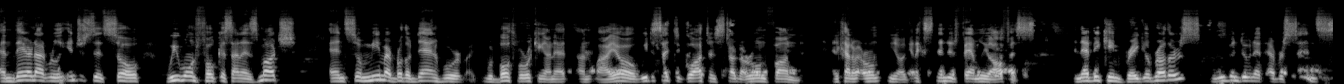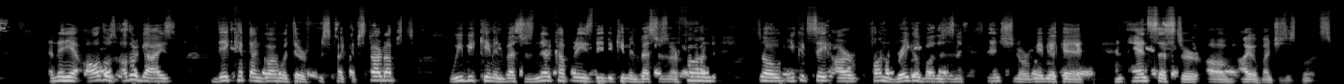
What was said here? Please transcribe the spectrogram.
and they're not really interested, so we won't focus on it as much. And so me and my brother Dan, who were we're both working on it on IO, we decided to go out and start our own fund and kind of our own, you know, an extended family office and that became Bragiel Brothers. We've been doing it ever since. And then yeah, all those other guys, they kept on going with their respective startups. We became investors in their companies. They became investors in our fund. So you could say our fund, Bragiel Brothers, is an extension or maybe like a, an ancestor of IO Ventures of sorts.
